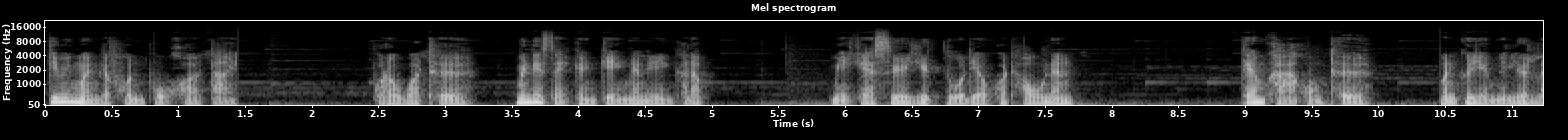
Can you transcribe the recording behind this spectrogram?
ที่ไม่เหมือนกับคนผูกคอตาย เพราะว่าเธอไม่ได้ใส่กางเกงนั่นเองครับ มีแค่เสื้อยืดตัวเดียวก็เท่านั้น แถมขาของเธอ มันก็ยังมีเลือดไหล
